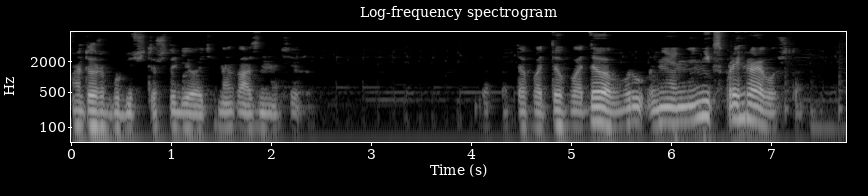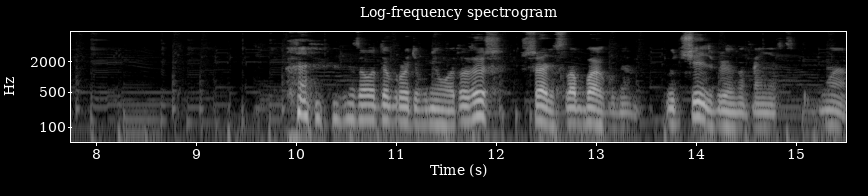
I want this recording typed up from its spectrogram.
А тоже буду что что делать, наказано все же. Давай, давай, давай, вру. Не, не Никс проиграю что. Золотой против него. А то знаешь, шаль слабак, блин. Учись, блин, наконец. Давай,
